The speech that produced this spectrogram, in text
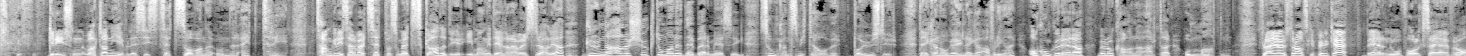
Grisen ble angivelig sist sett sovende under et tre. Tamgriser blir sett på som et skadedyr i mange deler av Australia, grunnet alle sykdommene de bærer med seg, som kan smitte over på husdyr. De kan òg ødelegge avlinger og konkurrere med lokale arter om maten. Flere australske fylker ber nå folk si ifra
